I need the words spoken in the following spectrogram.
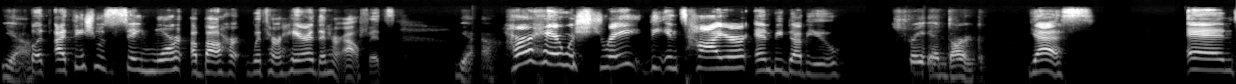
Yeah. but I think she was saying more about her with her hair than her outfits. yeah. Her hair was straight the entire NBW. Straight and dark. Yes. And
